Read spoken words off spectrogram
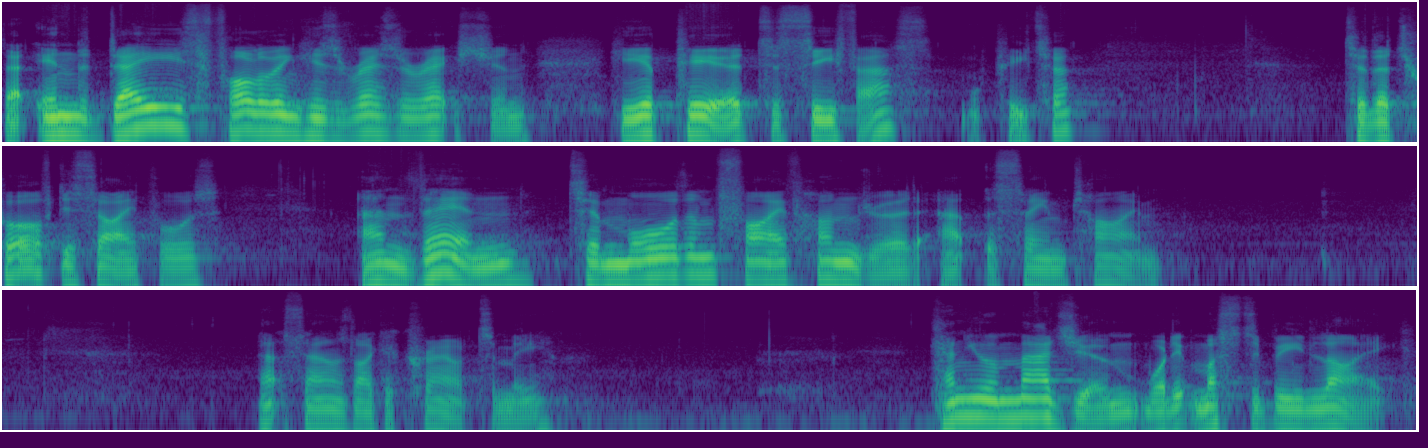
that in the days following his resurrection, he appeared to Cephas, or Peter, to the 12 disciples, and then to more than 500 at the same time. That sounds like a crowd to me. Can you imagine what it must have been like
